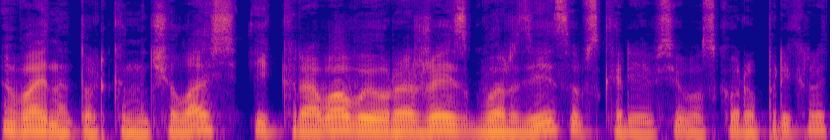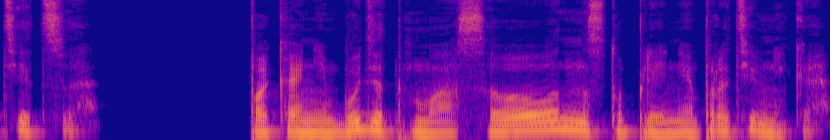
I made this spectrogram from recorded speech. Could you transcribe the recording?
Война только началась, и кровавый урожай из гвардейцев, скорее всего, скоро прекратится, пока не будет массового наступления противника.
